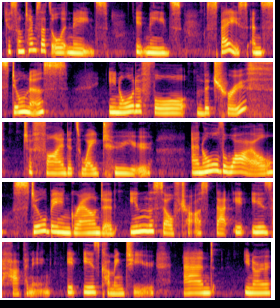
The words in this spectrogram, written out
because sometimes that's all it needs. It needs space and stillness in order for the truth to find its way to you. And all the while, still being grounded in the self trust that it is happening, it is coming to you. And, you know,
